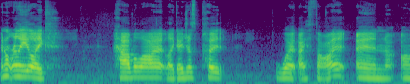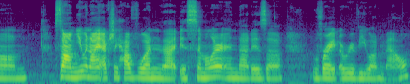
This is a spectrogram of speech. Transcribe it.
I don't really like have a lot. Like I just put what I thought, and um, Sam, you and I actually have one that is similar, and that is a write a review on Mal.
